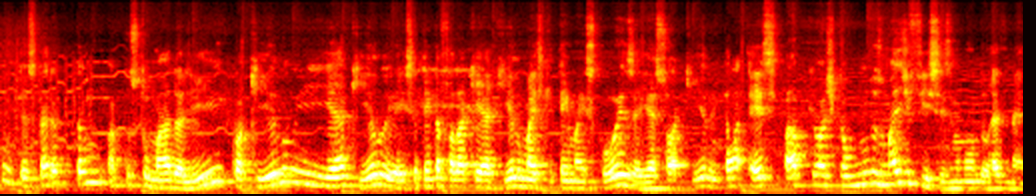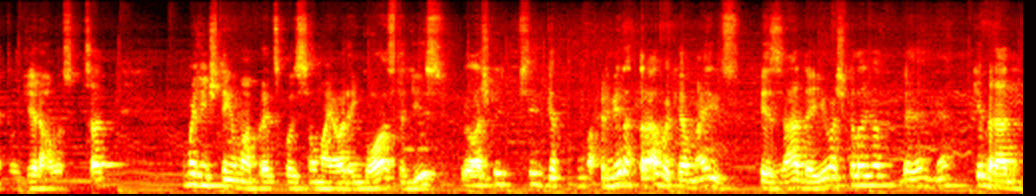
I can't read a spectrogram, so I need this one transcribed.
puta, os caras estão acostumados ali com aquilo e é aquilo, e aí você tenta falar que é aquilo, mas que tem mais coisa e é só aquilo. Então, é esse papo que eu acho que é um dos mais difíceis no mundo do heavy metal, em geral, assim, sabe? Como a gente tem uma predisposição maior e gosta disso, eu acho que se- a primeira trava, que é a mais pesada aí, eu acho que ela já é né, quebrada.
